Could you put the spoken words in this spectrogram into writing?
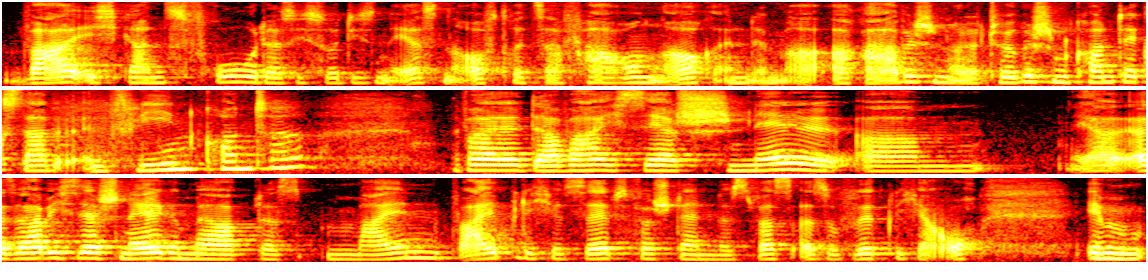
war ich ganz froh, dass ich so diesen ersten Auftrittserfahrungen auch in dem arabischen oder türkischen Kontext da entfliehen konnte weil da war ich sehr schnell, ähm, ja, also habe ich sehr schnell gemerkt, dass mein weibliches Selbstverständnis, was also wirklich ja auch im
